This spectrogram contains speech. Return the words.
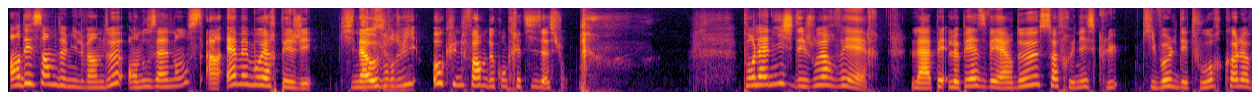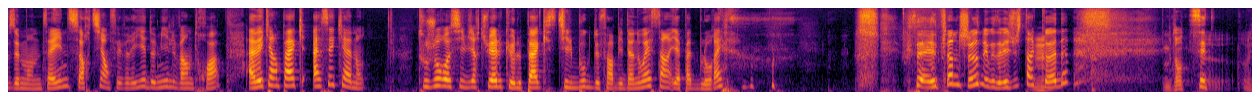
En décembre 2022, on nous annonce un MMORPG qui n'a Ah, aujourd'hui aucune forme de concrétisation. Pour la niche des joueurs VR, la P- le PSVR 2 s'offre une exclue qui vaut le détour, Call of the Mountain, sorti en février 2023, avec un pack assez canon. Toujours aussi virtuel que le pack Steelbook de Forbidden West, il n'y a pas de Blu-ray. vous avez plein de choses, mais vous avez juste un Mm. code. En même temps, C'est- euh, oui.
